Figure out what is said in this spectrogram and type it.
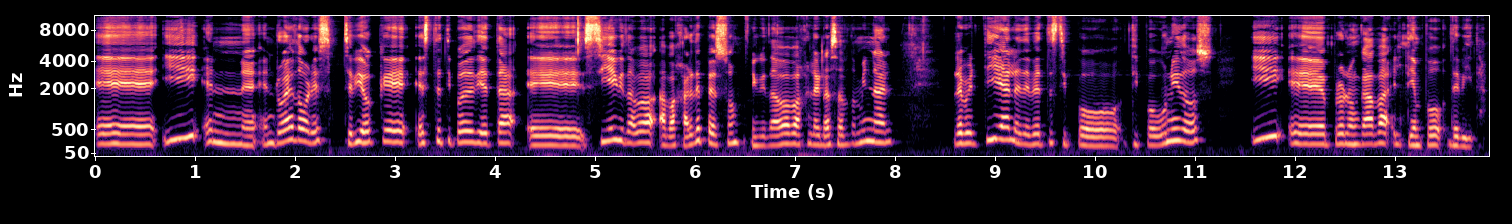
Eh, y en, roedores se vio que este tipo de dieta eh, sí ayudaba a bajar de peso, ayudaba a bajar la grasa abdominal, revertía la diabetes tipo, tipo 1 y 2 y eh, prolongaba el tiempo de vida.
